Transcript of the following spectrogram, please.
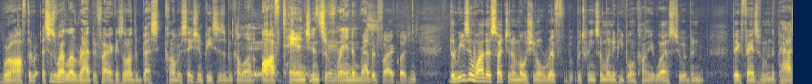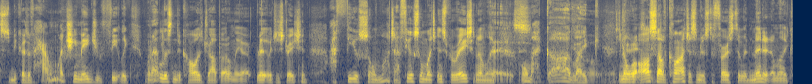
we're off the. This is why I love rapid fire because a lot of the best conversation pieces have become off, Yeah, off tangents of random rapid fire questions. The reason why there's such an emotional rift between so many people and Kanye West who have been big fans of him in the past is because of how much he made you feel. Like when I listen to College Dropout on the uh, registration, I feel so much. I feel so much inspiration. I'm like, Yes. oh my god, like you know, we're all self conscious. I'm just the first to admit it. I'm like,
